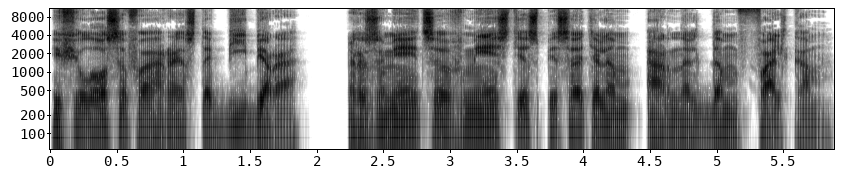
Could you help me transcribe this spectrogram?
и философа Ареста Бибера, Разумеется, вместе с писателем Арнольдом Фальком.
